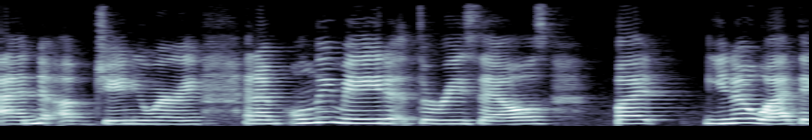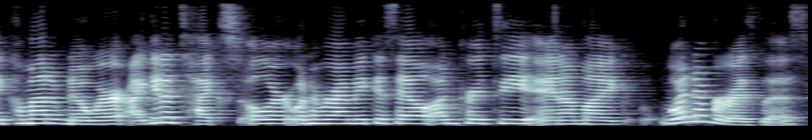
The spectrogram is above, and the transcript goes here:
end of january and i've only made three sales. But you know what? They come out of nowhere. I get a text alert whenever I make a sale on Curtsy and I'm like, what number is this?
